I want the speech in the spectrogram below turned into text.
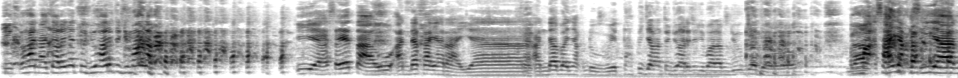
Nikahan acaranya tujuh hari tujuh malam. Iya, saya tahu Anda kaya raya, Anda banyak duit, tapi jangan tujuh hari tujuh malam juga dong. Mak saya kesian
